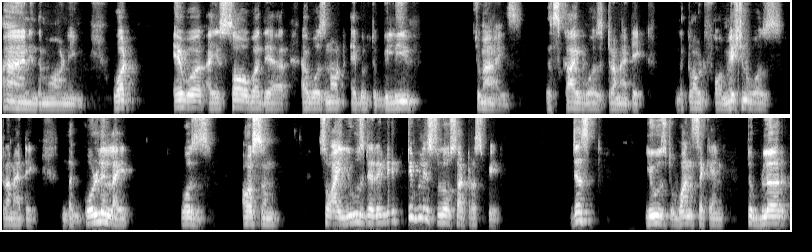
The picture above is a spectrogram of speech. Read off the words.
And in the morning, whatever I saw over there, I was not able to believe to my eyes. The sky was dramatic. The cloud formation was dramatic. The golden light was awesome. So I used a relatively slow shutter speed. Just used one second to blur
